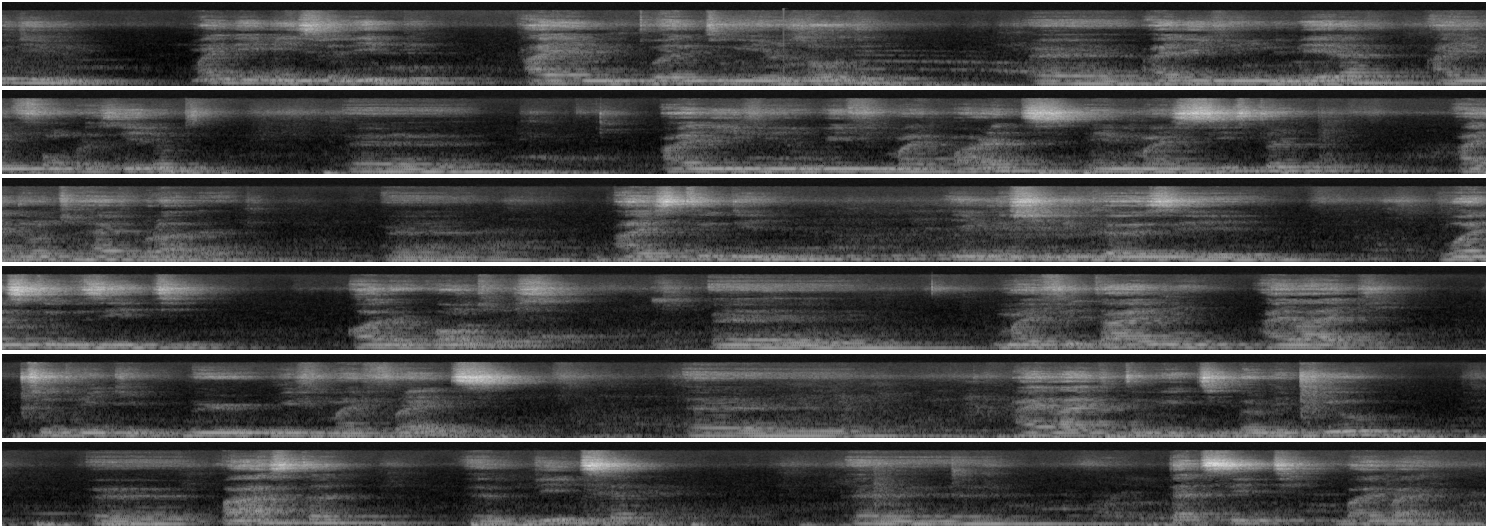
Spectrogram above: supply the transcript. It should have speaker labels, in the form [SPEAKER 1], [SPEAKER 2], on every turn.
[SPEAKER 1] Good evening. My name is Felipe. I am 22 years old. Uh, I live in Limeira. I am from Brazil. Uh, I live with my parents and my sister. I don't have brother. Uh, I study English because I want to visit other countries. Uh, my free time, I like to drink beer with my friends. Uh, I like to eat barbecue, uh, pasta, and pizza. Uh, that's it. Bye bye.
